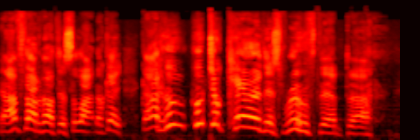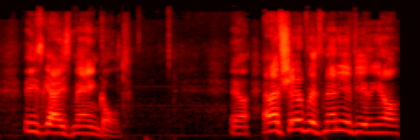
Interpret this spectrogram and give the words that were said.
Yeah, I've thought about this a lot. Okay, God, who, who took care of this roof that. Uh, these guys mangled. You know, and I've shared with many of you, you know,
